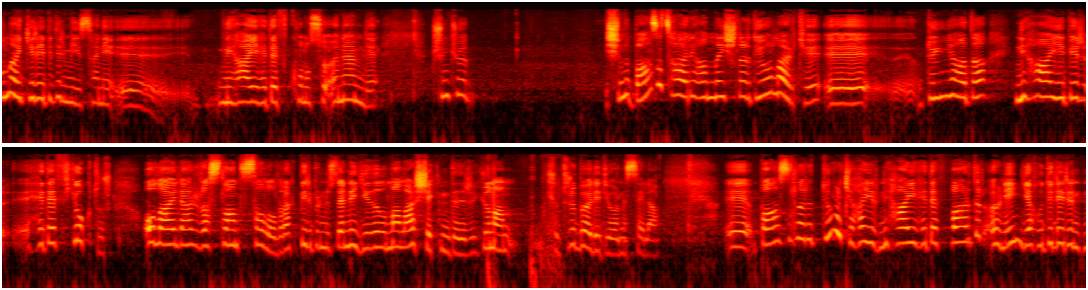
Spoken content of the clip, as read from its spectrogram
buna girebilir miyiz? Hani e, nihai hedef konusu önemli. Çünkü Şimdi bazı tarih anlayışları diyorlar ki e, dünyada nihai bir hedef yoktur. Olaylar rastlantısal olarak birbirinin üzerine yığılmalar şeklindedir. Yunan kültürü böyle diyor mesela. E, bazıları diyor ki hayır nihai hedef vardır. Örneğin Yahudilerin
